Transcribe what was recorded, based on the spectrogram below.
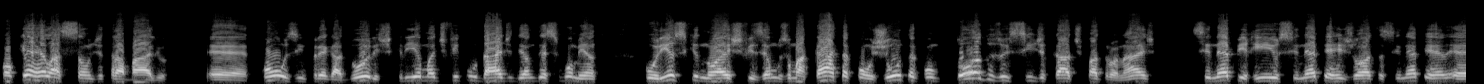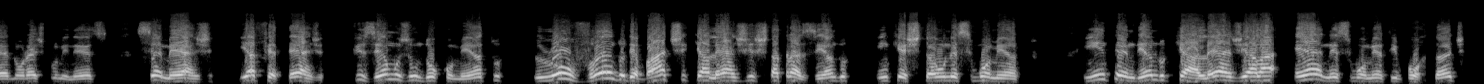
qualquer relação de trabalho é, com os empregadores cria uma dificuldade dentro desse momento. Por isso que nós fizemos uma carta conjunta com todos os sindicatos patronais, Sinep Rio, Sinep RJ, Sinep é, Noroeste Fluminense, Semerge e a FETERG, fizemos um documento louvando o debate que a LERJ está trazendo em questão nesse momento. E entendendo que a LERJ ela é, nesse momento, importante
